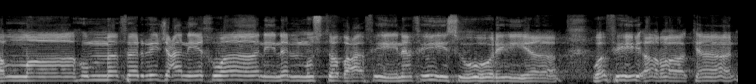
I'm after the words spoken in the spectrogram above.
اللهم فرج عن إخواننا المستضعفين في سوريا وفي أراكان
